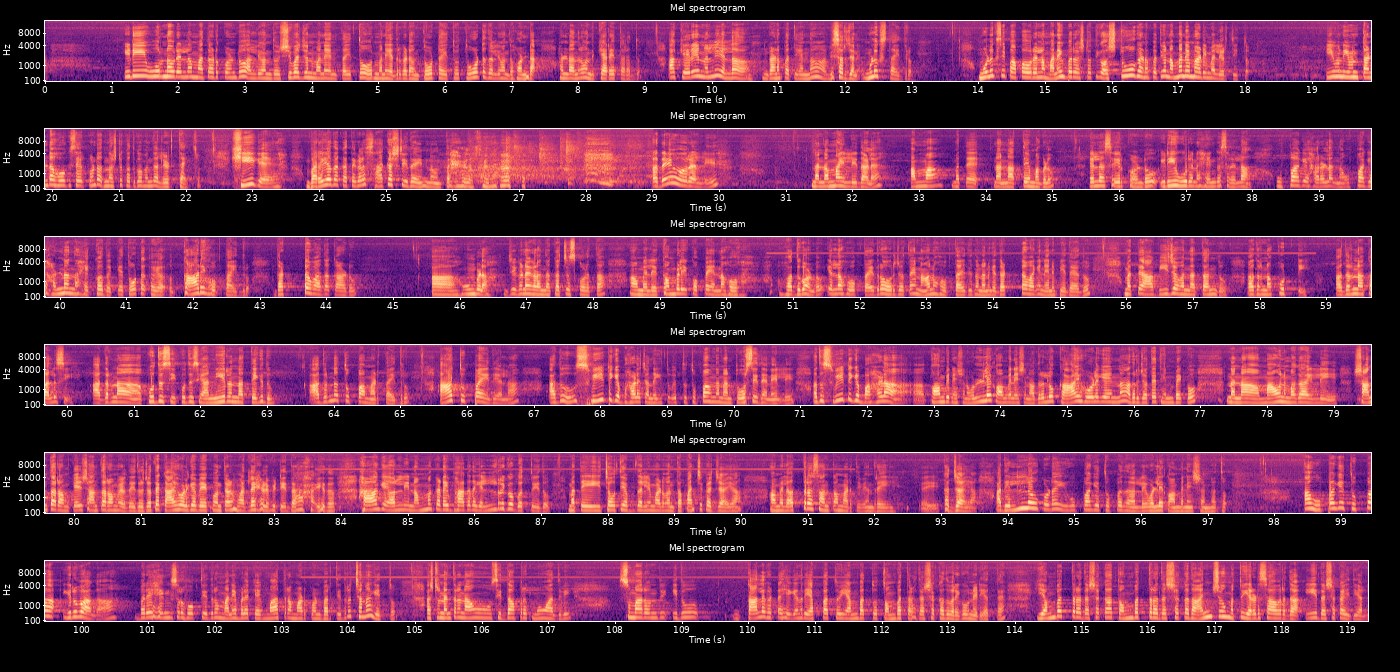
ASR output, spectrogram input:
ಇಡೀ ಊರಿನವರೆಲ್ಲ ಮಾತಾಡಿಕೊಂಡು ಅಲ್ಲಿ ಒಂದು ಶಿವಜನ ಮನೆ ಅಂತ ಇತ್ತು. ಅವ್ರ ಮನೆ ಎದುರುಗಡೆ ಒಂದು ತೋಟ ಇತ್ತು. ತೋಟದಲ್ಲಿ ಒಂದು ಹೊಂಡ. ಹೊಂಡ ಅಂದರೆ ಒಂದು ಕೆರೆ ಥರದ್ದು ಆ ಕೆರೆಯಲ್ಲಿ ಎಲ್ಲ ಗಣಪತಿಯನ್ನು ವಿಸರ್ಜನೆ ಮುಳುಗಿಸ್ತಾ ಇದ್ರು. ಮುಳುಗಿಸಿ ಪಾಪ ಅವರೆಲ್ಲ ಮನೆಗೆ ಬರೋ ಅಷ್ಟೊತ್ತಿಗೆ ಅಷ್ಟೂ ಗಣಪತಿಯು ನಮ್ಮನೆ ಮಾಡಿ ಮೇಲೆ ಇರ್ತಿತ್ತು. ಇವನು ಇವನ ತಂಡ ಹೋಗಿ ಸೇರಿಕೊಂಡು ಅದನ್ನಷ್ಟು ಕತ್ಕೊಬಂದು ಅಲ್ಲಿ ಇಡ್ತಾ ಇದ್ರು. ಹೀಗೆ ಬರೆಯೋದ ಕಥೆಗಳು ಸಾಕಷ್ಟಿದೆ ಇನ್ನು ಅಂತ ಹೇಳ ಅದೇ ಊರಲ್ಲಿ ನನ್ನಮ್ಮ ಇಲ್ಲಿದ್ದಾಳೆ. ಅಮ್ಮ ಮತ್ತು ನನ್ನ ಅತ್ತೆ ಮಗಳು ಎಲ್ಲ ಸೇರಿಕೊಂಡು ಇಡೀ ಊರಿನ ಹೆಂಗಸರೆಲ್ಲ ಉಪ್ಪಾಗೆ ಹರಳನ್ನು, ಉಪ್ಪಾಗೆ ಹಣ್ಣನ್ನು ಹೆಕ್ಕೋದಕ್ಕೆ ತೋಟ, ಕಾಡಿಗೆ ಕಾಡಿಗೆ ಹೋಗ್ತಾಯಿದ್ರು ದಟ್ಟವಾದ ಕಾಡು. ಆ ಉಂಬಳ ಜಿಗಣೆಗಳನ್ನು ಕಚ್ಚಿಸ್ಕೊಳ್ತಾ ಆಮೇಲೆ ಕಂಬಳಿ ಕೊಪ್ಪೆಯನ್ನು ಹೊ, ಹೊದ್ಕೊಂಡು ಎಲ್ಲ ಹೋಗ್ತಾಯಿದ್ರು ಅವ್ರ ಜೊತೆ ನಾನು ಹೋಗ್ತಾ ಇದ್ದಿದ್ದು. ನನಗೆ ದಟ್ಟವಾಗಿ ನೆನಪಿದೆ ಅದು. ಮತ್ತು ಆ ಬೀಜವನ್ನು ತಂದು ಅದನ್ನು ಕುಟ್ಟಿ, ಅದನ್ನು ಕಲಸಿ ಅದನ್ನು ಕುದಿಸಿ ಕುದಿಸಿ ಆ ನೀರನ್ನು ತೆಗೆದು ಅದನ್ನು ತುಪ್ಪ ಮಾಡ್ತಾಯಿದ್ರು ಆ ತುಪ್ಪ ಇದೆಯಲ್ಲ, ಅದು ಸ್ವೀಟಿಗೆ ಬಹಳ ಚೆಂದ, ಇತ್ತು ತುಪ್ಪವನ್ನು ನಾನು ತೋರಿಸಿದ್ದೇನೆ ಇಲ್ಲಿ. ಅದು ಸ್ವೀಟಿಗೆ ಬಹಳ ಕಾಂಬಿನೇಷನ್ ಒಳ್ಳೆ ಕಾಂಬಿನೇಷನ್ ಅದರಲ್ಲೂ ಕಾಯಿ ಹೋಳಿಗೆಯನ್ನು ಅದ್ರ ಜೊತೆ ತಿನ್ನಬೇಕು ನನ್ನ ಮಾವನ ಮಗ ಇಲ್ಲಿ ಶಾಂತಾರಾಮ್, ಕೆ ಶಾಂತಾರಾಮ್ ಹೇಳಿದೆ, ಇದ್ರ ಜೊತೆ ಕಾಯಿ ಹೋಳಿಗೆ ಬೇಕು ಅಂತೇಳಿ ಮೊದಲೇ ಹೇಳಿಬಿಟ್ಟಿದ್ದ ಇದು. ಹಾಗೆ ಅಲ್ಲಿ ನಮ್ಮ ಕಡೆ ಭಾಗದ ಎಲ್ರಿಗೂ ಗೊತ್ತು ಇದು. ಮತ್ತು ಈ ಚೌತಿ ಹಬ್ಬದಲ್ಲಿ ಮಾಡುವಂಥ ಪಂಚಕಜ್ಜಾಯ ಆಮೇಲೆ ಹತ್ರಸ ಅಂತ ಮಾಡ್ತೀವಿ ಅಂದರೆ ಈ ಕಜ್ಜಾಯ. ಅದೆಲ್ಲವೂ ಕೂಡ ಈ ಉಪ್ಪಾಗೆ ತುಪ್ಪದಲ್ಲಿ ಒಳ್ಳೆ ಕಾಂಬಿನೇಷನ್ ಅದು. ಆ ಉಪ್ಪಾಗೆ ತುಪ್ಪ ಇರುವಾಗ ಬರೀ ಹೆಂಗಸರು ಹೋಗ್ತಿದ್ರು, ಮನೆ ಬಳಕೆಗೆ ಮಾತ್ರ ಮಾಡ್ಕೊಂಡು ಬರ್ತಿದ್ರು, ಚೆನ್ನಾಗಿತ್ತು. ಅಷ್ಟರ ನಂತರ ನಾವು ಸಿದ್ದಾಪುರಕ್ಕೆ ಮೂವ್ ಆದ್ವಿ. ಸುಮಾರು ಒಂದು ಇದು ಕಾಲಘಟ್ಟ ಹೇಗೆ ಅಂದರೆ ಎಪ್ಪತ್ತು, ಎಂಬತ್ತು, ತೊಂಬತ್ತರ ದಶಕದವರೆಗೂ ನಡೆಯುತ್ತೆ. ಎಂಬತ್ತರ ದಶಕ, ತೊಂಬತ್ತರ ದಶಕದ ಅಂಚು ಮತ್ತು ಎರಡು ಸಾವಿರದ ಈ ದಶಕ ಇದೆಯಲ್ಲ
